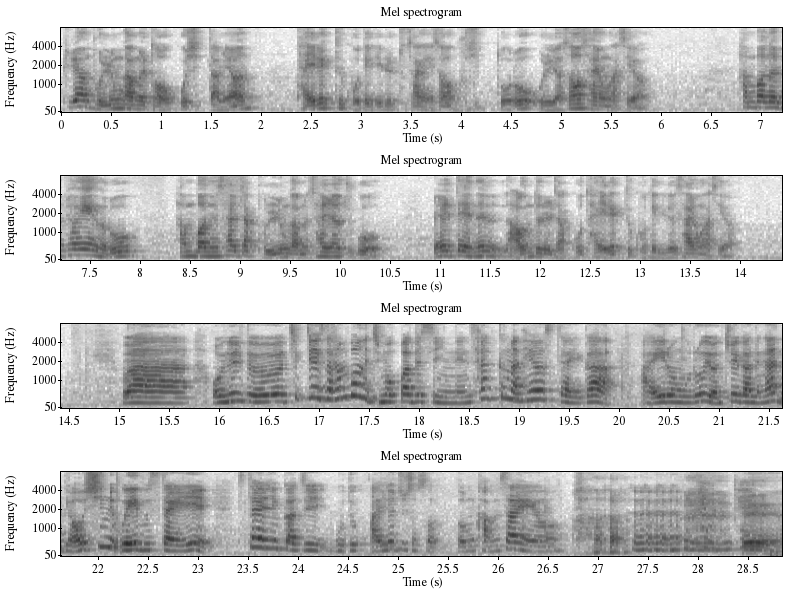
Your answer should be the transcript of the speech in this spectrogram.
필요한 볼륨감을 더 얻고 싶다면 다이렉트 고데기를 투상해서 90도로 올려서 사용하세요. 한 번은 평행으로, 한 번은 살짝 볼륨감을 살려주고 뺄 때에는 라운드를 잡고 다이렉트 고데기를 사용하세요. 와, 오늘도 축제에서 한 번에 주목받을 수 있는 상큼한 헤어스타일과 아이롱으로 연출 가능한 여신 웨이브 스타일, 스타일링까지 모두 알려주셔서 너무 감사해요. 네,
